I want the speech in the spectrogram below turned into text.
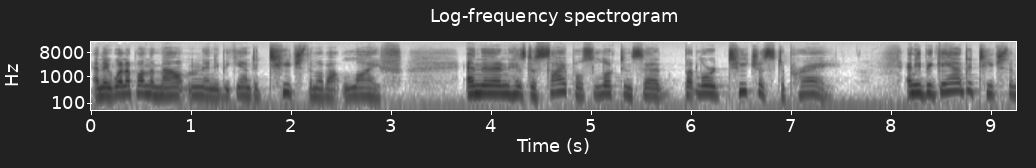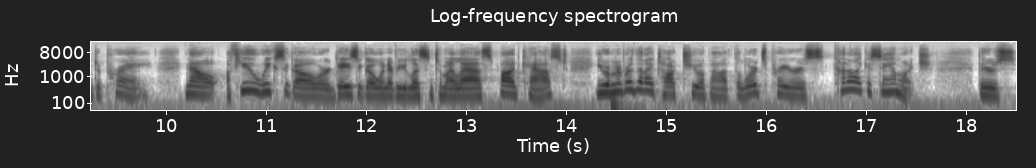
And they went up on the mountain and he began to teach them about life. And then his disciples looked and said, But Lord, teach us to pray. And he began to teach them to pray. Now, a few weeks ago or days ago, whenever you listened to my last podcast, you remember that I talked to you about the Lord's Prayer is kind of like a sandwich. There's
